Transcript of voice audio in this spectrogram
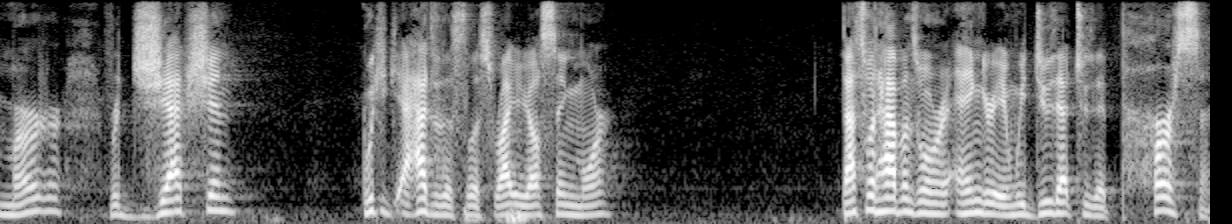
murder, rejection. We could add to this list, right? Are y'all seeing more? That's what happens when we're angry, and we do that to the person.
